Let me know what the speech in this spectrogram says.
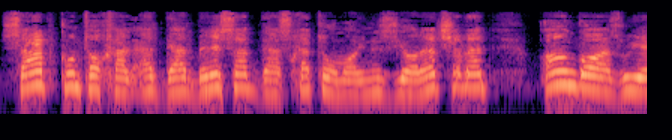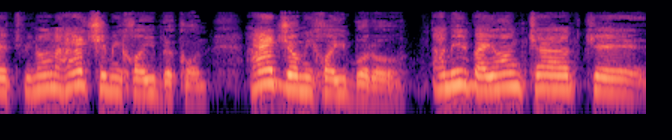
صبر کن تا خلعت در برسد دستخط همایون زیارت شود. آنگاه از روی اطمینان هر چه می‌خواهی بکن. هر جا می‌خواهی برو. امیر بیان کرد که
